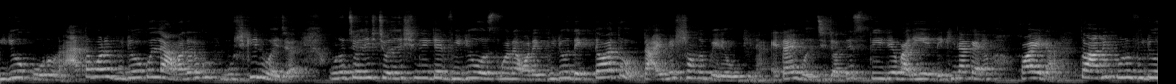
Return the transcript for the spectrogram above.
ভিডিও করো না। এত বড় ভিডিও করলে আমাদেরও খুব মুশকিল হয়ে যায়। উনচল্লিশ, চল্লিশ মিনিটের ভিডিওস মানে অনেক ভিডিও দেখতে হয় তো টাইমের সঙ্গে পেরে উঠি না। এটাই বলছি যত স্পিডে বাড়িয়ে দেখি না কেন, হয় না। তো আমি পুরো ভিডিও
